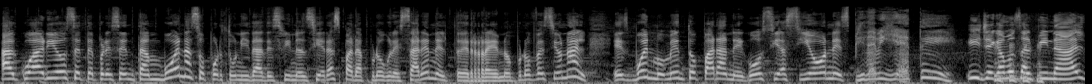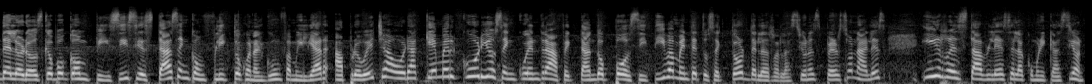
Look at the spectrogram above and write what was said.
Acuario, se te presentan buenas oportunidades financieras para progresar en el terreno profesional. Es buen momento para negociaciones. Pide billete. Y llegamos al final del horóscopo con Pisces. Si estás en conflicto con algún familiar, aprovecha ahora que Mercurio se encuentra afectando positivamente tu sector de las relaciones personales y restablece la comunicación.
